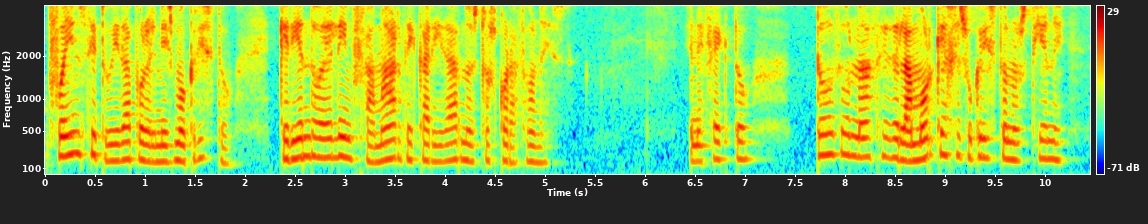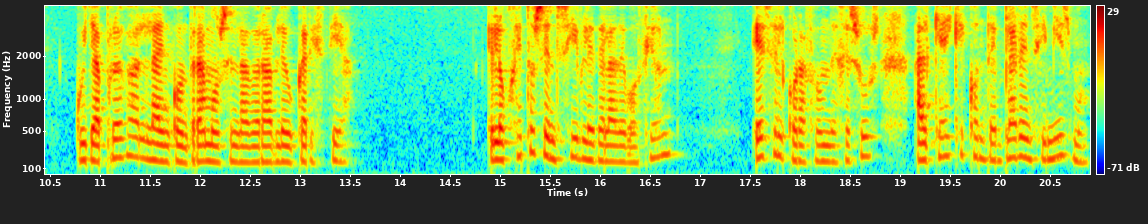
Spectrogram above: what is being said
fue instituida por el mismo Cristo, queriendo Él inflamar de caridad nuestros corazones. En efecto, todo nace del amor que Jesucristo nos tiene, cuya prueba la encontramos en la adorable Eucaristía. El objeto sensible de la devoción es el corazón de Jesús, al que hay que contemplar en sí mismo,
